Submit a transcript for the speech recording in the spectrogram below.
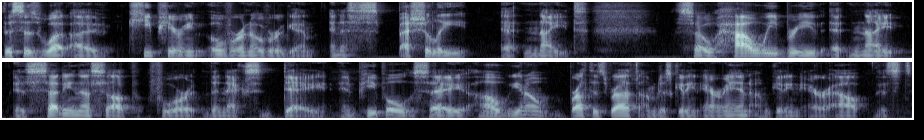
this is what I keep hearing over and over again, and especially at night. So, how we breathe at night is setting us up for the next day. And people say, oh, you know, breath is breath. I'm just getting air in, I'm getting air out. That's,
